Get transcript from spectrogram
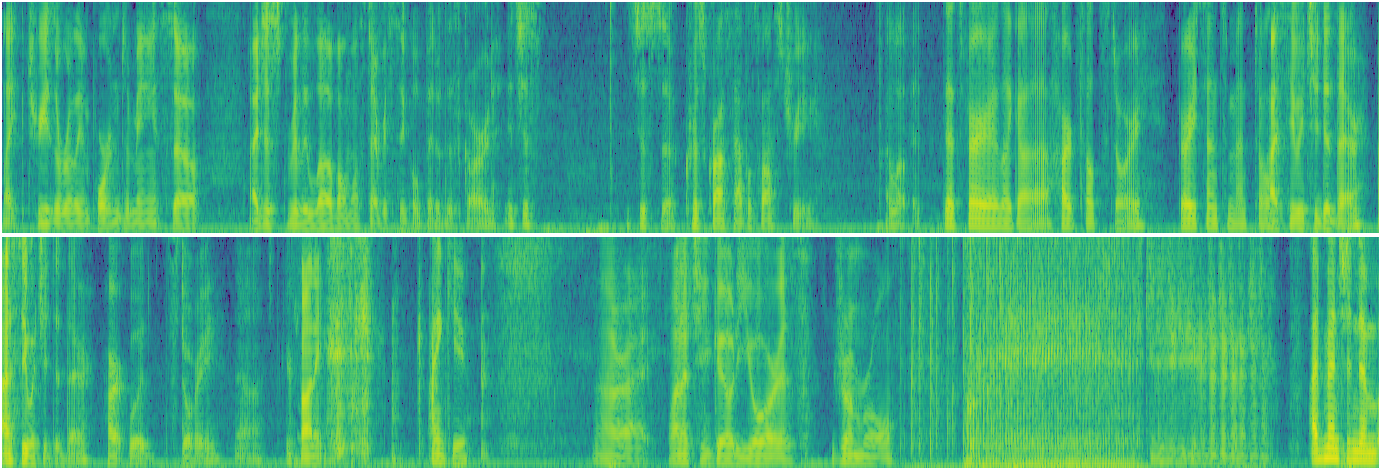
like trees are really important to me. So I just really love almost every single bit of this card. It's just it's just a crisscross applesauce tree. I love it. That's very like a heartfelt story, very sentimental. I see what you did there. I see what you did there. Heartwood story. Uh, you're funny. Thank you. All right. Why don't you go to yours? Drum roll. I've mentioned him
